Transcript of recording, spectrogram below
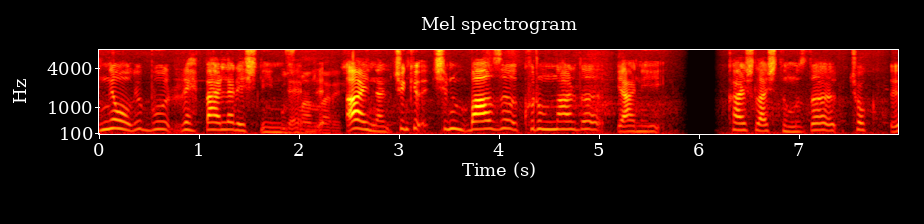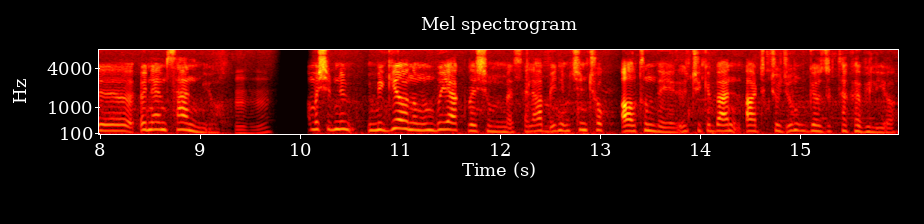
ne oluyor? Bu rehberler eşliğinde. Uzmanlar eşliğinde. Aynen. Çünkü şimdi bazı kurumlarda yani karşılaştığımızda çok e, önemsenmiyor. hı hı. Ama şimdi Müge Hanım'ın bu yaklaşımı mesela benim için çok altın değeri. Çünkü ben artık çocuğum gözlük takabiliyor.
